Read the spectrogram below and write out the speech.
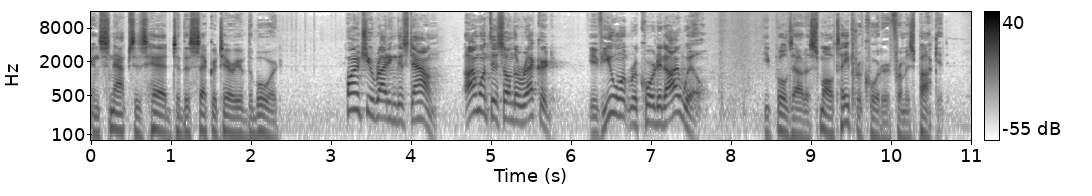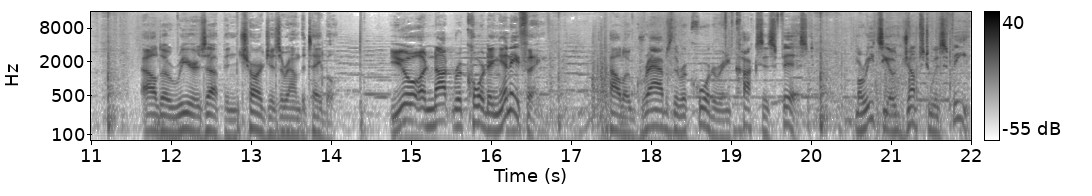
and snaps his head to the secretary of the board. Why aren't you writing this down? I want this on the record. If you won't record it, I will. He pulls out a small tape recorder from his pocket. Aldo rears up and charges around the table. You are not recording anything. Paolo grabs the recorder and cocks his fist. Maurizio jumps to his feet,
